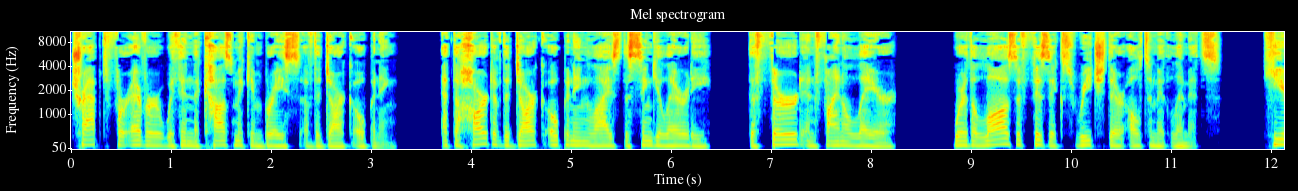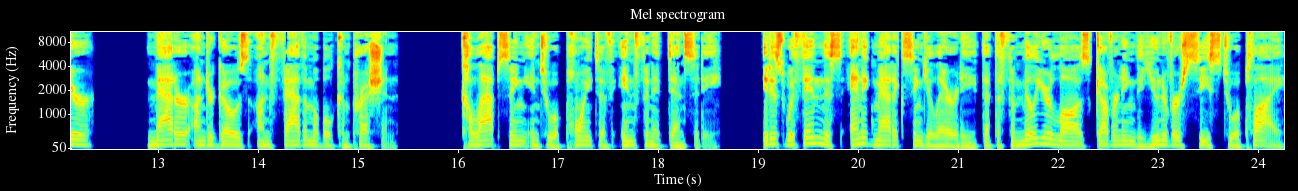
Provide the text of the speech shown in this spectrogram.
trapped forever within the cosmic embrace of the dark opening. At the heart of the dark opening lies the singularity, the third and final layer, where the laws of physics reach their ultimate limits. Here, matter undergoes unfathomable compression, collapsing into a point of infinite density. It is within this enigmatic singularity that the familiar laws governing the universe cease to apply,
